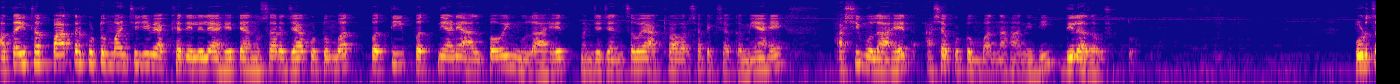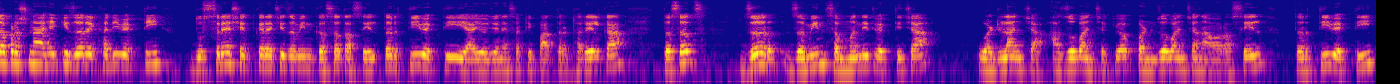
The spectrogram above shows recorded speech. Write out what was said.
आता इथं पात्र कुटुंबांची जी व्याख्या दिलेली आहे त्यानुसार ज्या कुटुंबात पती पत्नी आणि अल्पवयीन मुलं आहेत म्हणजे ज्यांचं वय अठरा वर्षापेक्षा कमी आहे अशी मुलं आहेत अशा कुटुंबांना हा निधी दिला जाऊ शकतो. पुढचा प्रश्न आहे की जर एखादी व्यक्ती दुसऱ्या शेतकऱ्याची जमीन कसत असेल तर ती व्यक्ती या योजनेसाठी पात्र ठरेल का? तसंच जर जमीन संबंधित व्यक्तीच्या वडिलांच्या आजोबांच्या किंवा पणजोबांच्या नावावर असेल तर ती व्यक्ती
